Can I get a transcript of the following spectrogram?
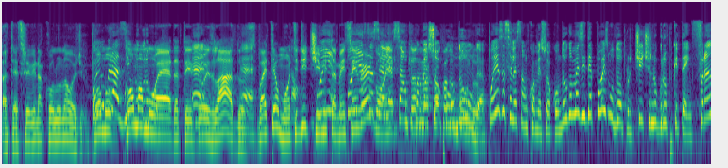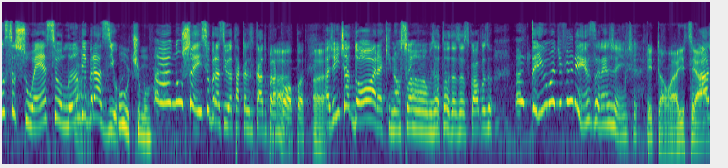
eu até escrevi na coluna hoje. Põe como como a grupo- moeda tem É, dois lados, é. vai ter um monte Não, de time põe- também põe sem essa vergonha. seleção que uma começou com. Dunga. Põe essa seleção que começou com Dunga, mas e depois mudou pro Tite no grupo que tem França, Suécia, Holanda e Brasil. Último. Ah, não sei se o Brasil ia estar qualificado para a Ah, Copa. é. A gente adora que nós somos a todas as Copas. do- Ah, tem uma diferença, né, gente? Então, aí você abre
